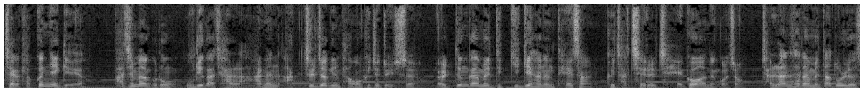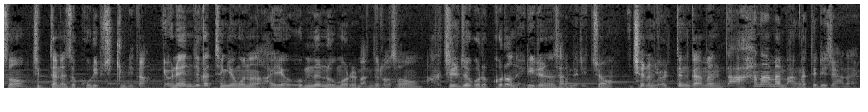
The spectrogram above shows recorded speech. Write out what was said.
제가 겪은 얘기예요. 마지막으로 우리가 잘 아는 악질적인 방어 기제도 있어요. 열등감을 느끼게 하는 대상 그 자체를 제거하는 거죠. 잘난 사람을 따돌려서 집단에서 고립시킵니다. 연예인들 같은 경우는 아예 없는 루머를 만들어서 악질적으로 끌어내리려는 사람들 있죠. 이처럼 열등감은 나 하나만 망가뜨리지 않아요.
